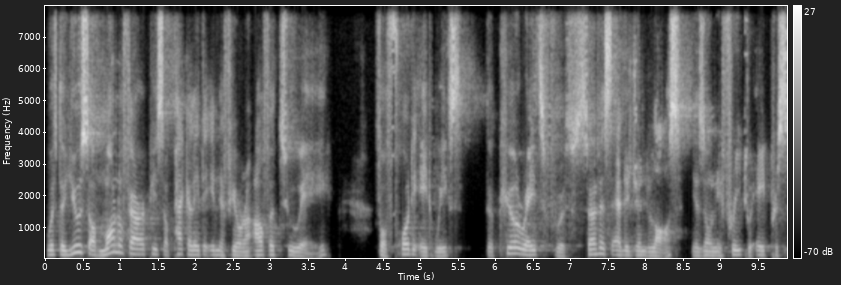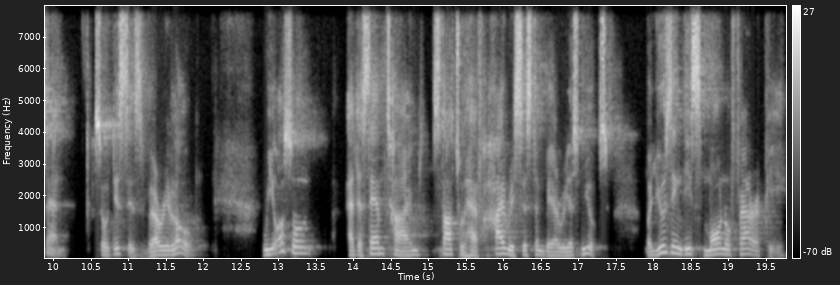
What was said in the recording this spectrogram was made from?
With the use of monotherapies of pegylated interferon alpha 2A for 48 weeks, the cure rates with surface antigen loss is only 3 to 8%. So this is very low. We also, at the same time, start to have high resistant barriers nukes. But using this monotherapy,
